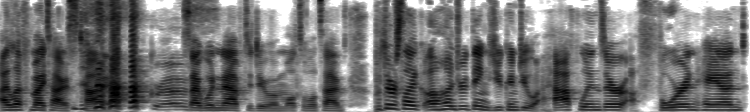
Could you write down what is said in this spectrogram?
I left my ties tied. Gross. so I wouldn't have to do them multiple times. But there's like a hundred things you can do: a half Windsor, a four in hand,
